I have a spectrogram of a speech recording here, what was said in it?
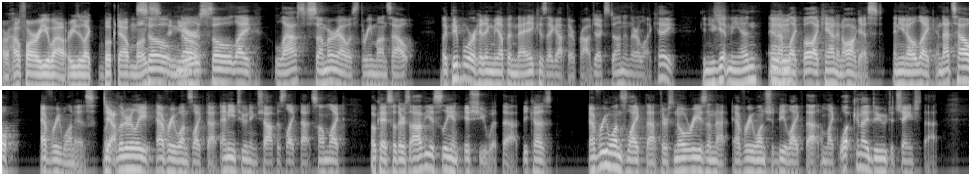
or how far are you out? Are you like booked out months so and no, years? so like last summer I was three months out. Like people were hitting me up in May because they got their projects done, and they're like, "Hey, can you get me in?" And I'm Mhm. like, "Well, I can in August." And you know, like, and that's how everyone is. Like, Yeah. literally everyone's like that. Any tuning shop is like that. So I'm like, okay, so there's obviously an issue with that because everyone's like that. There's no reason that everyone should be like that. I'm like, what can I do to change that?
